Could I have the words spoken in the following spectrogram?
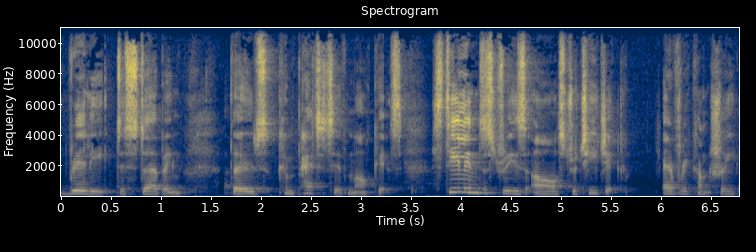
really disturbing those competitive markets. Steel industries are strategic every country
